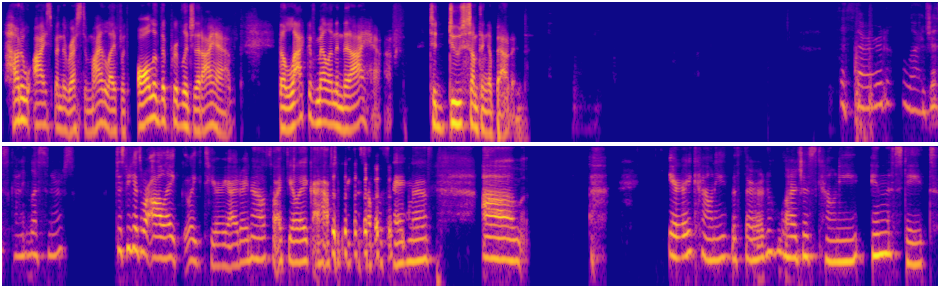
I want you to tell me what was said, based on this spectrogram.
how do I spend the rest of my life with all of the privilege that I have, the lack of melanin that I have to do something about it? The third largest county listeners. Just because we're all like like teary-eyed right now so i feel like i have to break this up with saying this. Um erie county the third largest county in the state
